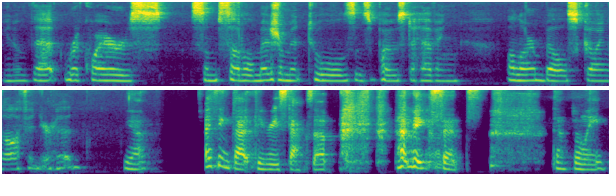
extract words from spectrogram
you know that requires some subtle measurement tools as opposed to having alarm bells going off in your head. Yeah. I think that theory stacks up. that makes sense. Definitely.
